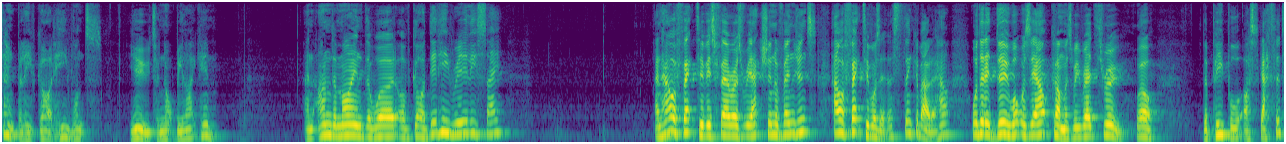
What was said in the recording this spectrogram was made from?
Don't believe God. He wants you to not be like him and undermined the word of God. Did he really say? And how effective is Pharaoh's reaction of vengeance? How effective was it? Let's think about it. How, what did it do? What was the outcome as we read through? Well, the people are scattered,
